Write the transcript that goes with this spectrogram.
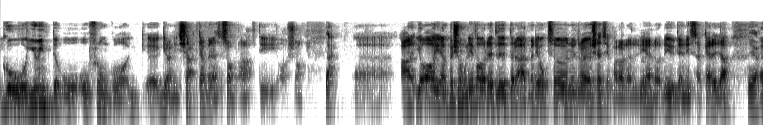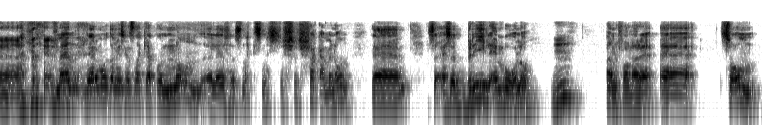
går ju inte att, att frångå Granit Xhaka med den säsongen han haft i Arsenal. nej. Eh, ja, jag har ju en personlig favorit lite där, men det är också, nu drar jag Chelsea-paralleller igen då, det är ju Dennis Zakaria. Eh, men, Men däremot om vi ska snacka på någon, eller snack, snack, snacka med någon. Eh, så, alltså Bril Mbolo, mm, anfallare, eh, som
